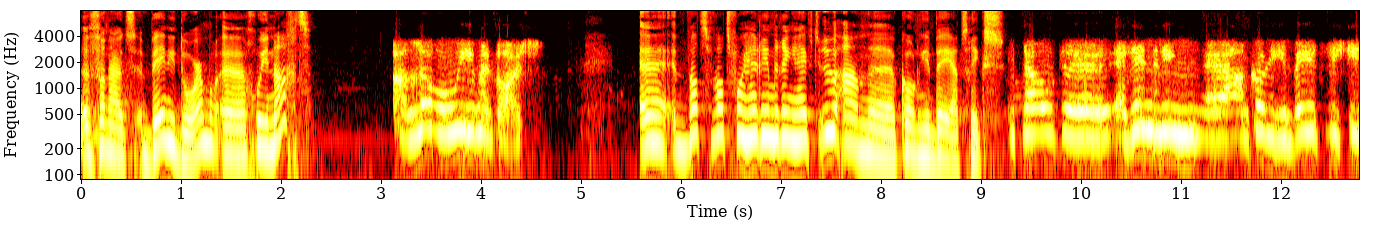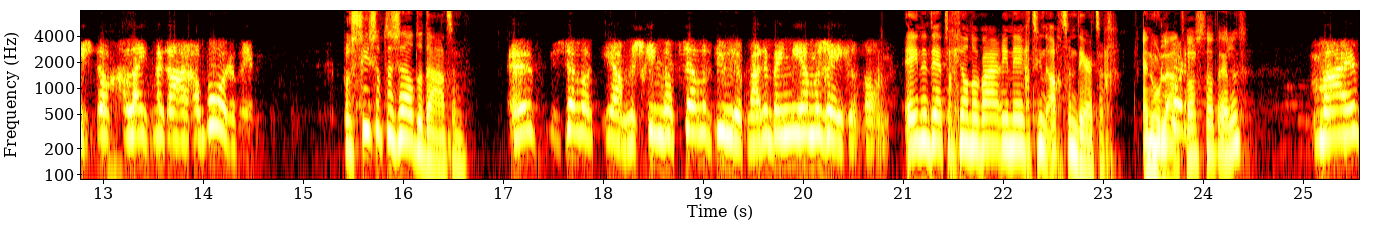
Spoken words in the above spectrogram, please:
vanuit Benidorm. Uh, goeienacht. Hallo, hier met Bas. Uh, wat, wat voor herinnering heeft u aan uh, koningin Beatrix? Nou, de herinnering uh, aan koningin Beatrix is dat ik gelijk met haar geboren ben. Precies op dezelfde datum? zelf, ja, misschien wat zelfduurlijk, maar daar ben ik niet helemaal zeker van. 31 januari 1938. En hoe laat was dat, Alice? Maar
